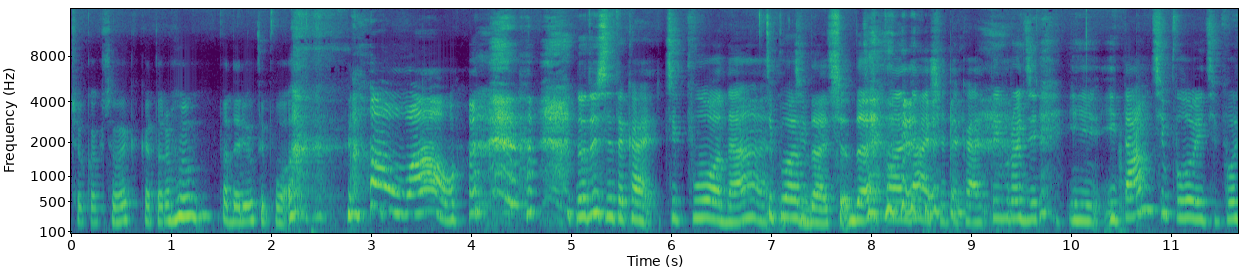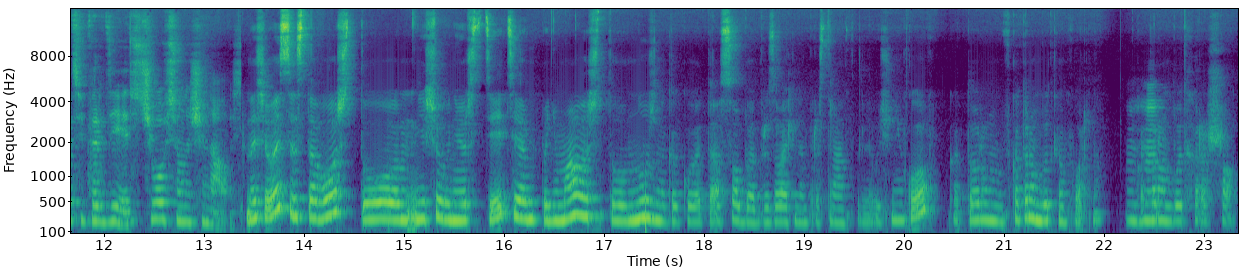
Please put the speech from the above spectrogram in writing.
еще как человека, которому подарил тепло. Ау, вау! Ну, то есть это такая тепло, да? Теплоотдача, да. Теплоотдача такая. Ты вроде и, и там тепло, и тепло теперь здесь. С чего все начиналось? Началось с того, что еще в университете понимала, что нужно какое-то особое образовательное пространство для учеников, которым, в котором будет комфортно, в котором будет хорошо.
